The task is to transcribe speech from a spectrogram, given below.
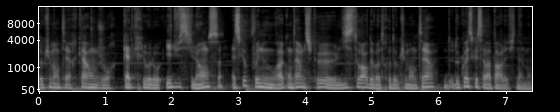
documentaire 40 jours, 4 criolos et du silence. Est-ce que vous pouvez nous raconter un petit peu l'histoire de votre documentaire? De, de quoi est-ce que ça va parler finalement?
